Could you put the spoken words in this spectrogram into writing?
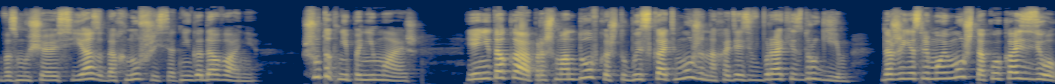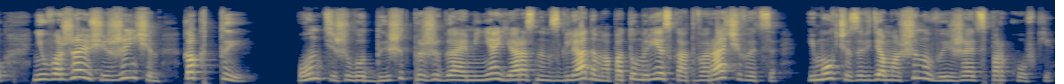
Возмущаюсь я, задохнувшись от негодования. «Шуток не понимаешь. Я не такая прошмандовка, чтобы искать мужа, находясь в браке с другим, даже если мой муж такой козел, не уважающий женщин, как ты». Он тяжело дышит, прожигая меня яростным взглядом, а потом резко отворачивается и, молча заведя машину, выезжает с парковки.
